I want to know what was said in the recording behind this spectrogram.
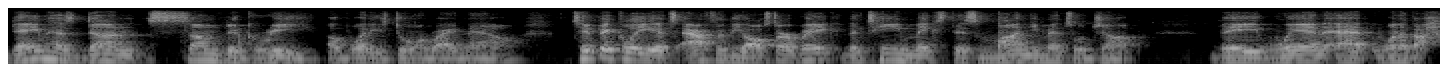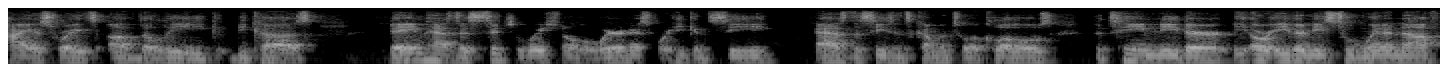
Dame has done some degree of what he's doing right now. Typically, it's after the All Star break, the team makes this monumental jump. They win at one of the highest rates of the league because Dame has this situational awareness where he can see as the season's coming to a close. The team neither or either needs to win enough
